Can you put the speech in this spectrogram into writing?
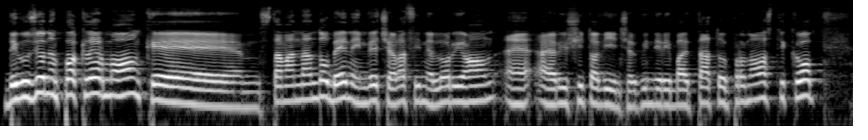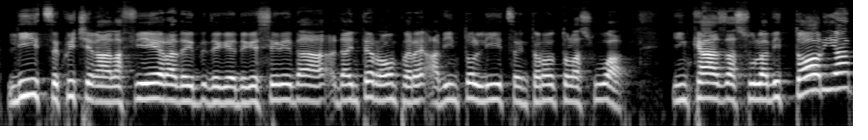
delusione un po' Clermont che mm, stava andando bene invece alla fine l'Orion è, è riuscito a vincere quindi ribaltato il pronostico. Leeds qui c'era la fiera delle, delle, serie da, da interrompere ha vinto Leeds ha interrotto la sua in casa sulla vittoria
